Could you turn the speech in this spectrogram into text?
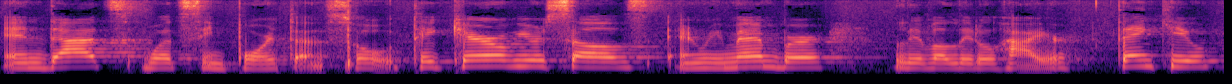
And that's what's important. So take care of yourselves and remember, live a little higher. Thank you.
